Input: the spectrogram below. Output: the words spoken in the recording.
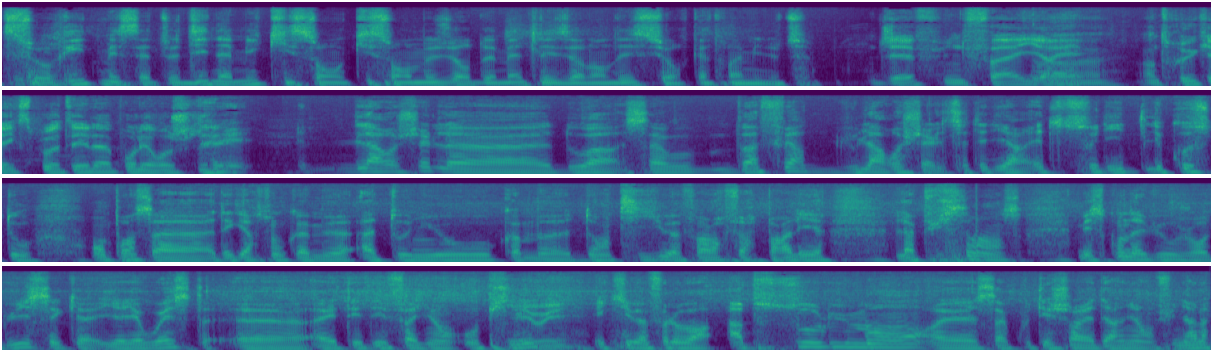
ce rythme et cette dynamique qui sont qui sont en mesure de mettre les Irlandais sur 80 minutes. Jeff, une faille, Ouais. un, un truc à exploiter là pour les Rochelais? La Rochelle euh, doit, ça va faire du La Rochelle, c'est-à-dire être solide, les costauds. On pense à, à des garçons comme euh, Antonio, comme euh, Danti, il va falloir faire parler la puissance. Mais ce qu'on a vu aujourd'hui, c'est que Yaya West euh, a été défaillant au pied Eh oui. et qu'il va falloir absolument, euh, ça a coûté cher les derniers en finale,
